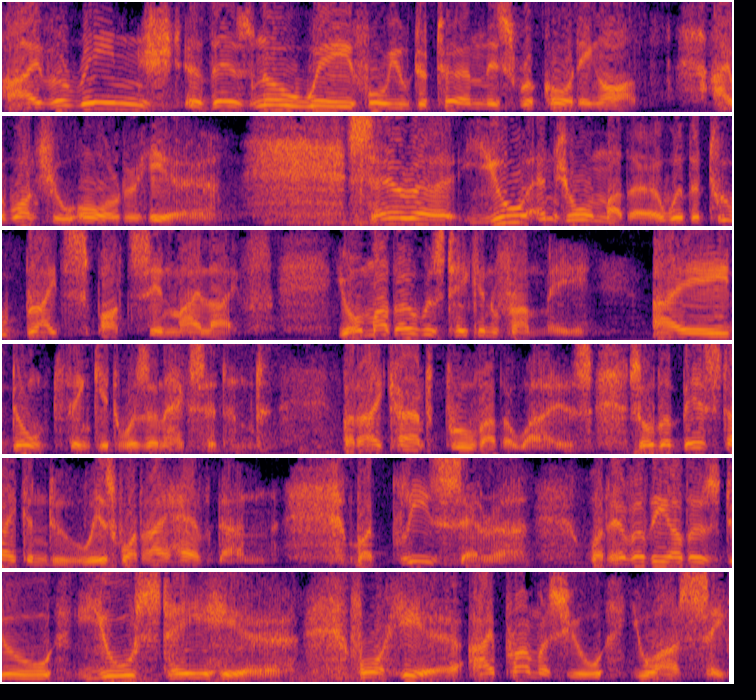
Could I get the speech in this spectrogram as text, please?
I've arranged uh, there's no way for you to turn this recording off. I want you all to hear. Sarah, you and your mother were the two bright spots in my life. Your mother was taken from me. I don't think it was an accident. But I can't prove otherwise. So the best I can do is what I have done. But please, Sarah, whatever the others do, you stay here. For here, I promise you, you are safe.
